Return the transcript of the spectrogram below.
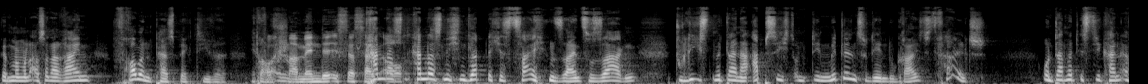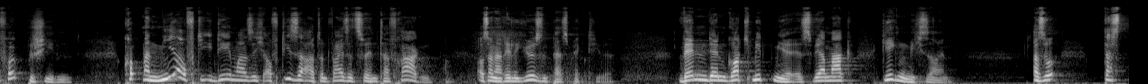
wenn man aus einer rein frommen Perspektive ja, drauf Vor allem am Ende ist das halt kann das, kann das nicht ein göttliches Zeichen sein, zu sagen, du liegst mit deiner Absicht und den Mitteln, zu denen du greifst, falsch. Und damit ist dir kein Erfolg beschieden. Kommt man nie auf die Idee, mal sich auf diese Art und Weise zu hinterfragen, aus einer religiösen Perspektive. Wenn denn Gott mit mir ist, wer mag gegen mich sein? Also, das,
